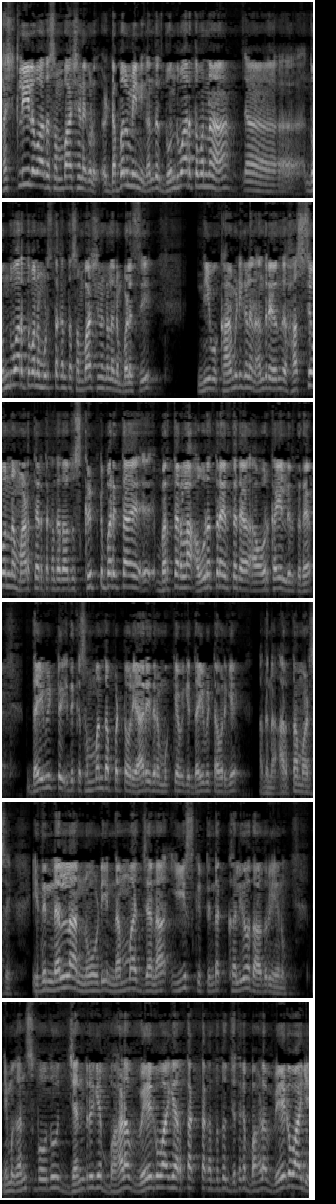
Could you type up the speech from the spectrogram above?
ಅಶ್ಲೀಲವಾದ ಸಂಭಾಷಣೆಗಳು ಡಬಲ್ ಮೀನಿಂಗ್ ಅಂದ್ರೆ ದ್ವಂದ್ವಾರ್ಥವನ್ನ ದ್ವಂದ್ವಾರ್ಥವನ್ನು ಮೂಡಿಸ್ತಕ್ಕಂಥ ಸಂಭಾಷಣೆಗಳನ್ನು ಬಳಸಿ, ನೀವು ಕಾಮಿಡಿಗಳನ್ನ, ಅಂದ್ರೆ ಒಂದು ಹಾಸ್ಯವನ್ನ ಮಾಡ್ತಾ ಇರ್ತಕ್ಕಂಥದ್ದು, ಅದು ಸ್ಕ್ರಿಪ್ಟ್ ಬರಿತಾ, ಬರ್ತಾರಲ್ಲ, ಅವ್ರ ಹತ್ರ ಇರ್ತದೆ, ಅವ್ರ ಕೈಯಲ್ಲಿ ಇರ್ತದೆ ದಯವಿಟ್ಟು ಇದಕ್ಕೆ ಸಂಬಂಧಪಟ್ಟವ್ರು ಯಾರಿದ್ರೆ ಮುಖ್ಯವಾಗಿ ದಯವಿಟ್ಟು ಅವರಿಗೆ ಅದನ್ನ ಅರ್ಥ ಮಾಡಿಸಿ. ಇದನ್ನೆಲ್ಲ ನೋಡಿ ನಮ್ಮ ಜನ ಈ ಸ್ಕಿಟ್ ಇಂದ ಕಲಿಯೋದಾದ್ರೂ ಏನು? ನಿಮಗನ್ಸ್ಬೋದು ಜನರಿಗೆ ಬಹಳ ವೇಗವಾಗಿ ಅರ್ಥ ಆಗ್ತಕ್ಕಂಥದ್ದು ಜೊತೆಗೆ ಬಹಳ ವೇಗವಾಗಿ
